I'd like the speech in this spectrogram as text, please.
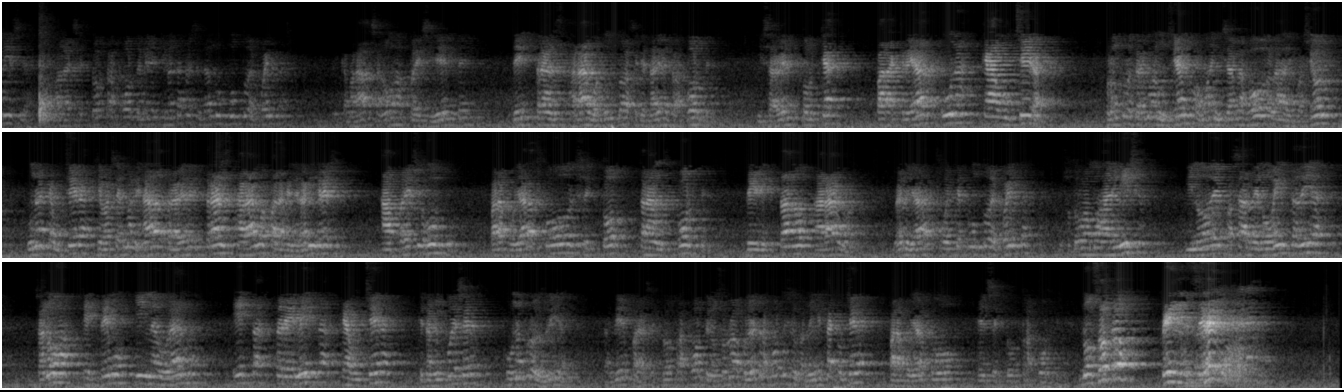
para el sector transporte. Mire, aquí me está presentando un punto de cuenta. El camarada Sanoja, presidente de Transaragua, junto a la secretaria de Transporte, Isabel Torcat, para crear una cauchera. Pronto lo estaremos anunciando, vamos a iniciar las obras, las adecuaciones. Una cauchera que va a ser manejada a través de Transaragua para generar ingresos a precio justo, para apoyar a todo el sector transporte del Estado Aragua. Bueno, ya con este punto de cuenta, nosotros vamos al inicio y no debe pasar de 90 días, Sanoja, que estemos inaugurando esta tremenda cauchera que también puede ser una proveeduría también para el sector transporte, no solo apoyar el transporte, sino también esta cauchera para apoyar a todo el sector transporte. Nosotros venceremos.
